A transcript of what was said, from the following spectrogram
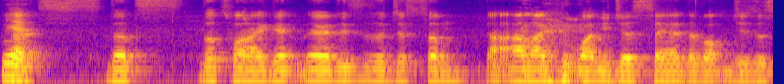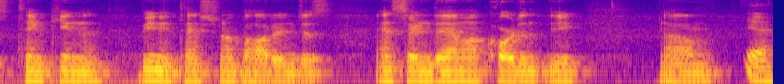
Yeah. That's that's that's what I get there. This is just some. I, like what you just said about Jesus thinking and being intentional about it and just answering them accordingly. Um, Yeah,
